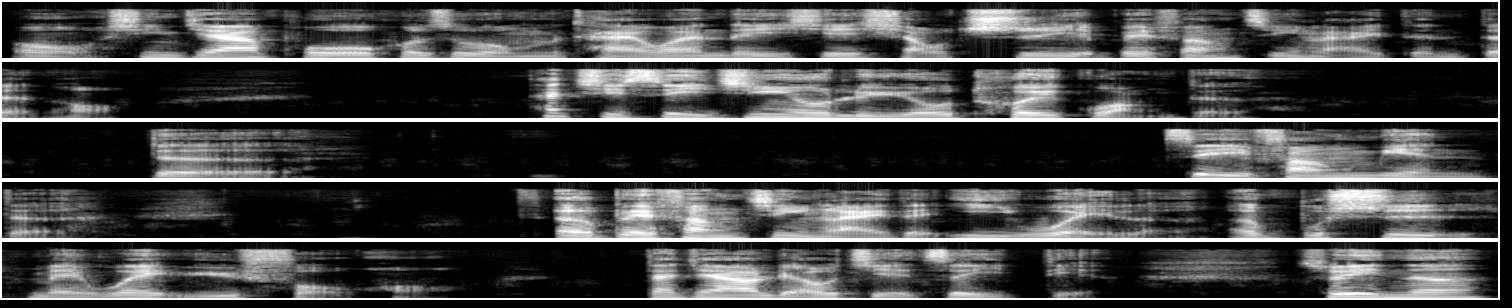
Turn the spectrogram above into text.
哦，新加坡或者我们台湾的一些小吃也被放进来，等等，哦，它其实已经有旅游推广的的。这一方面的，而被放进来的意味了，而不是美味与否哦。大家要了解这一点。所以呢，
